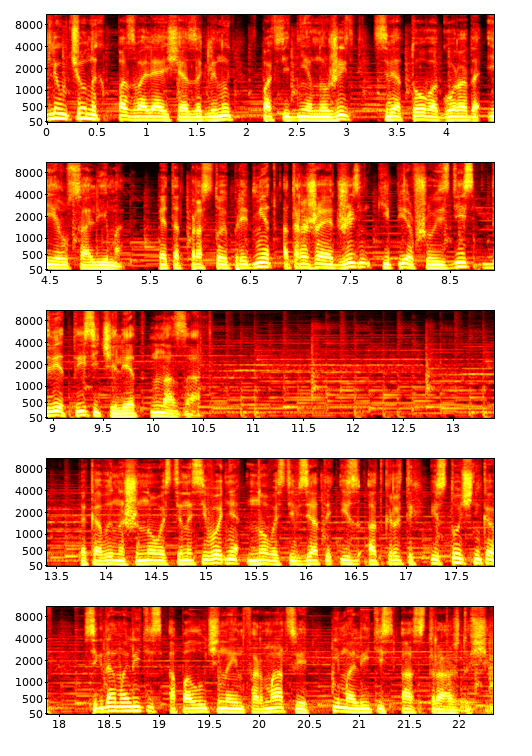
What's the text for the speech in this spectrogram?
для ученых, позволяющая заглянуть в повседневную жизнь святого города Иерусалима. Этот простой предмет отражает жизнь, кипевшую здесь 2000 лет назад. Таковы наши новости на сегодня. Новости взяты из открытых источников. Всегда молитесь о полученной информации и молитесь о страждущих.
